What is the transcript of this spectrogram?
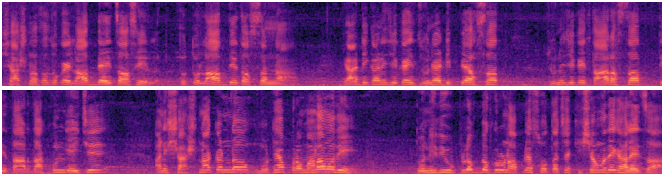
शासनाचा जो काही लाभ द्यायचा असेल तर तो लाभ देत असताना या ठिकाणी जे काही जुन्या डिप्प्या असतात जुने जे काही तार असतात ते तार दाखवून घ्यायचे आणि शासनाकडनं मोठ्या प्रमाणामध्ये तो निधी उपलब्ध करून आपल्या स्वतःच्या खिशामध्ये घालायचा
